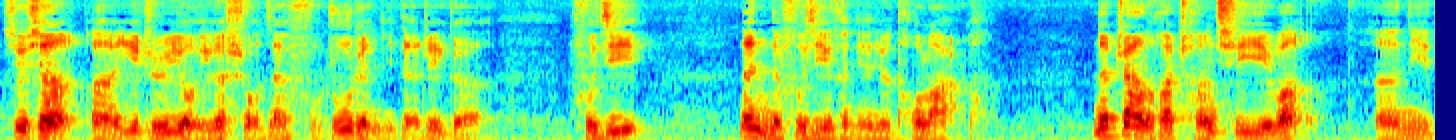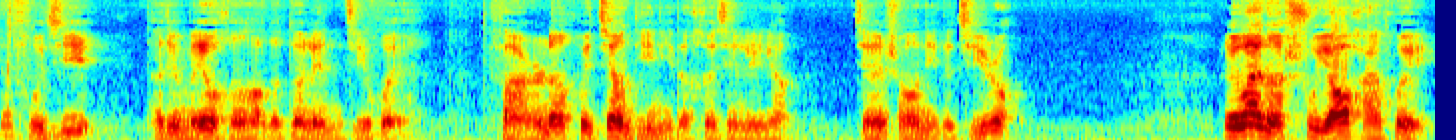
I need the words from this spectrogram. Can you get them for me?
就像呃一直有一个手在辅助着你的这个腹肌，那你的腹肌肯定就偷懒了。那这样的话，长期以往，呃，你的腹肌它就没有很好的锻炼的机会，反而呢会降低你的核心力量，减少你的肌肉。另外呢，束腰还会。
